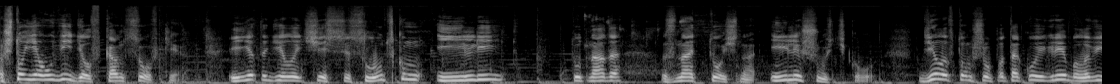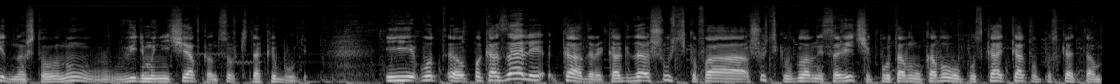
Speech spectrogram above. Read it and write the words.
что я увидел в концовке. И это делает честь Слуцкому или тут надо знать точно, или Шустикову. Дело в том, что по такой игре было видно, что, ну, видимо, ничья в концовке так и будет. И вот э, показали кадры, когда Шустиков, а Шустиков главный советчик по тому, кого выпускать, как выпускать там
